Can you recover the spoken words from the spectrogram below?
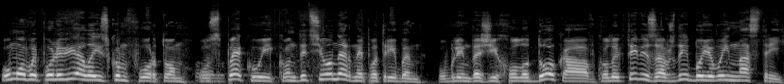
Умови польові, але із комфортом. У спеку і кондиціонер не потрібен. У бліндажі холодок, а в колективі завжди бойовий настрій.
